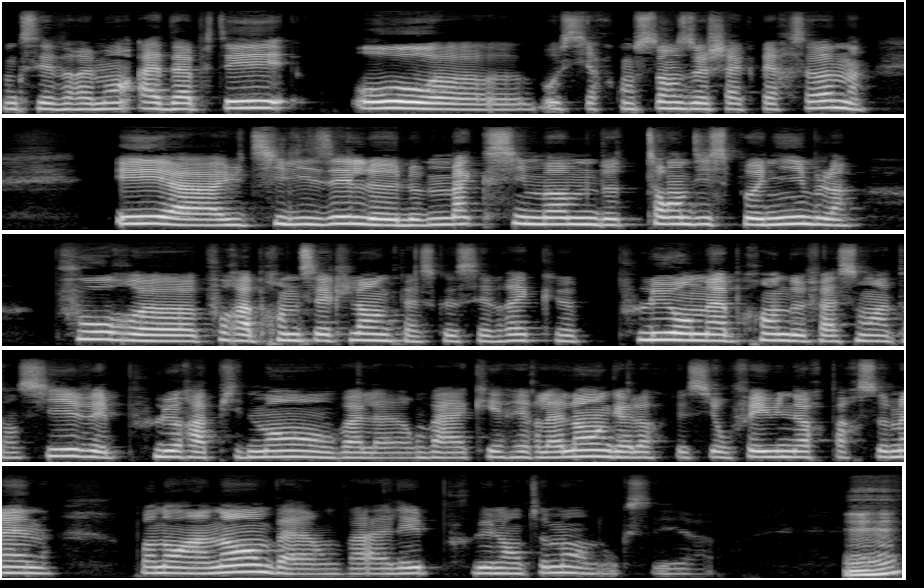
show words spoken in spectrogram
Donc c'est vraiment adapté aux, euh, aux circonstances de chaque personne et à utiliser le maximum de temps disponible pour euh, pour apprendre cette langue parce que c'est vrai que plus on apprend de façon intensive et plus rapidement on va la, on va acquérir la langue alors que si on fait une heure par semaine pendant un an ben on va aller plus lentement. Donc c'est euh, mmh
